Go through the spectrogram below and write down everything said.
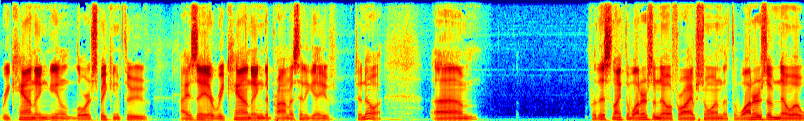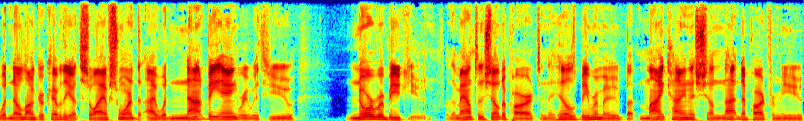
recounting, you know, Lord speaking through Isaiah, recounting the promise that he gave to Noah. Um, for this, like the waters of Noah, for I have sworn that the waters of Noah would no longer cover the earth. So I have sworn that I would not be angry with you, nor rebuke you. For the mountains shall depart, and the hills be removed, but my kindness shall not depart from you,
